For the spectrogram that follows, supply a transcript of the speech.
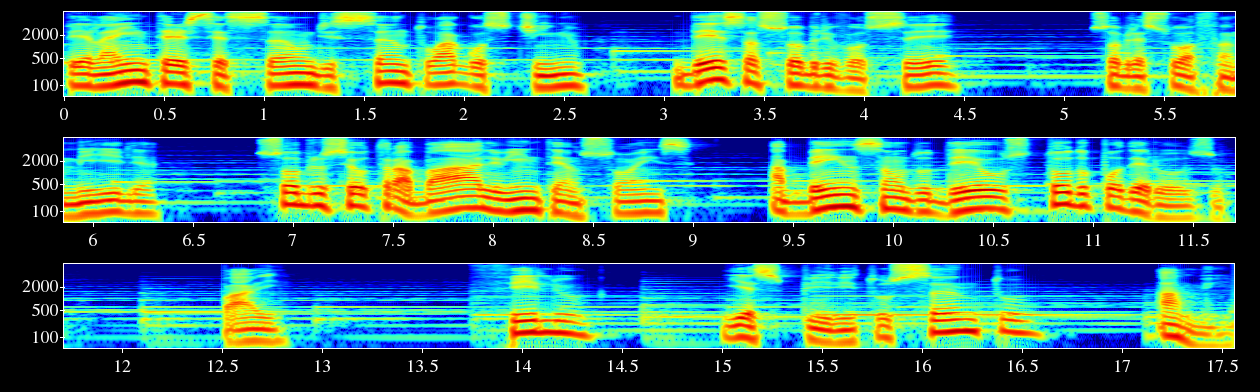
pela intercessão de Santo Agostinho, desça sobre você, sobre a sua família, sobre o seu trabalho e intenções a bênção do Deus Todo-Poderoso, Pai, Filho e Espírito Santo. Amém.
